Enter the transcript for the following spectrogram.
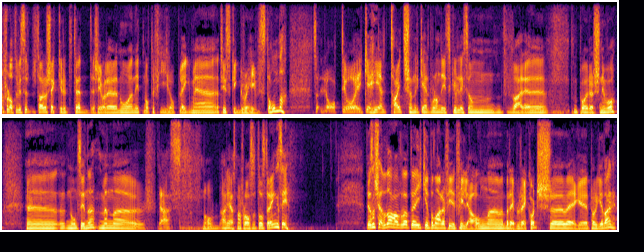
For at Hvis du tar og sjekker ut tredjeskiva eller noe 1984-opplegg med tyske Gravestone, da, så låter jo ikke helt tight. Skjønner ikke helt hvordan de skulle liksom være på rush-nivå eh, noensinne. Men eh, nå er det jeg som er flåsete og streng, si. Det som skjedde, da, var at jeg gikk inn på den filialen eh, på Rebel Records eh, ved Egertorget der.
